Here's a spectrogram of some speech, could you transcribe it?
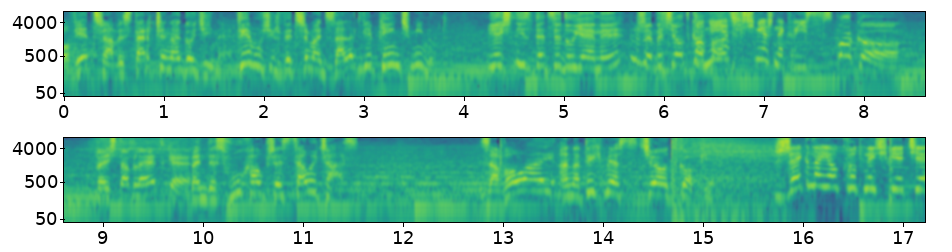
Powietrza wystarczy na godzinę. Ty musisz wytrzymać zaledwie 5 minut. Jeśli zdecydujemy, żeby cię To odkopać. nie jest śmieszne, Chris. Spoko. Weź tabletkę. Będę słuchał przez cały czas. Zawołaj, a natychmiast cię odkopię. Żegnaj, okrutny świecie.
